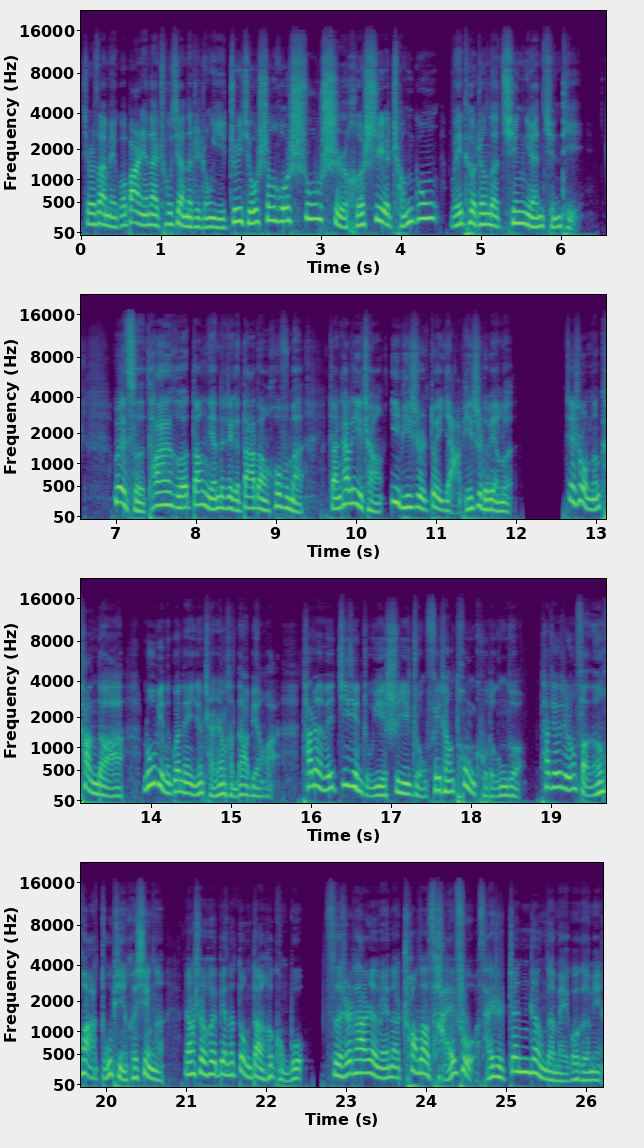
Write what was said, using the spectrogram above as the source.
就是在美国八十年代出现的这种以追求生活舒适和事业成功为特征的青年群体。为此，他还和当年的这个搭档霍夫曼展开了一场一皮士对雅皮士的辩论。这时我们能看到啊，卢宾的观点已经产生了很大变化。他认为激进主义是一种非常痛苦的工作。他觉得这种反文化、毒品和性呢，让社会变得动荡和恐怖。此时，他认为呢，创造财富才是真正的美国革命。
